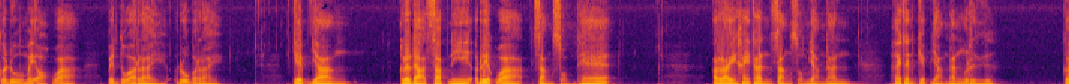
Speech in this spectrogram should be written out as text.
ก็ดูไม่ออกว่าเป็นตัวอะไร รูปอะไร เก็บอย่างกระดาษซับนี้เรียกว่าสั่งสมแท้ อะไรให้ท่านสั่งสมอย่างนั้น ให้ท่านเก็บอย่างนั้นหรือ ก็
